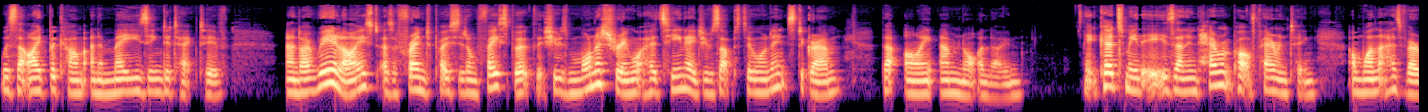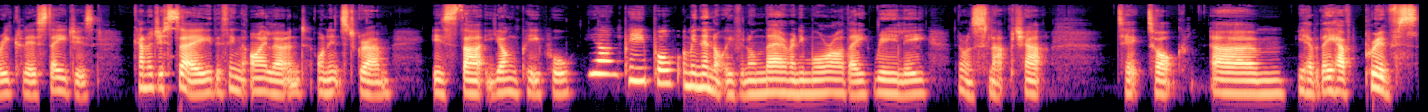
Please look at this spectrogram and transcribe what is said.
was that I'd become an amazing detective and I realised, as a friend posted on Facebook, that she was monitoring what her teenager was up to on Instagram, that I am not alone. It occurred to me that it is an inherent part of parenting and one that has very clear stages. Can I just say, the thing that I learned on Instagram is that young people, young people, I mean, they're not even on there anymore, are they, really? They're on Snapchat, TikTok. Um, yeah, but they have privs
